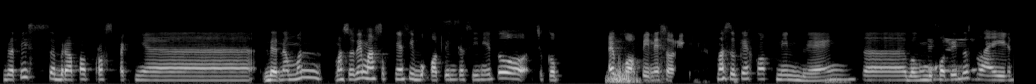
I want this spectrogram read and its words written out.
berarti seberapa prospeknya Danamon maksudnya masuknya si Bukopin ke sini tuh cukup eh Bukopin ya sorry. Masuknya Kokmin Bank ke Bank Bukopin itu selain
